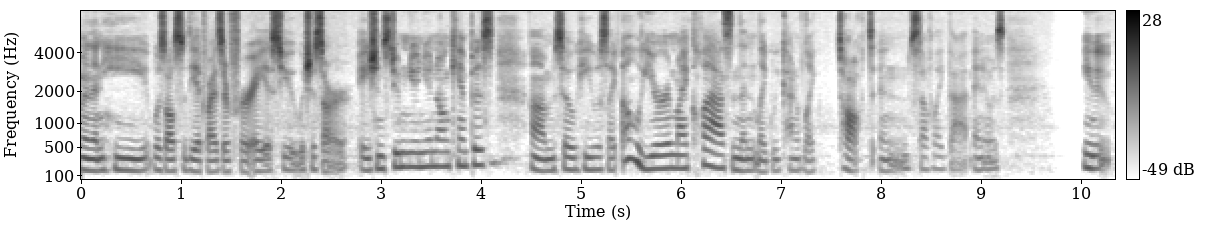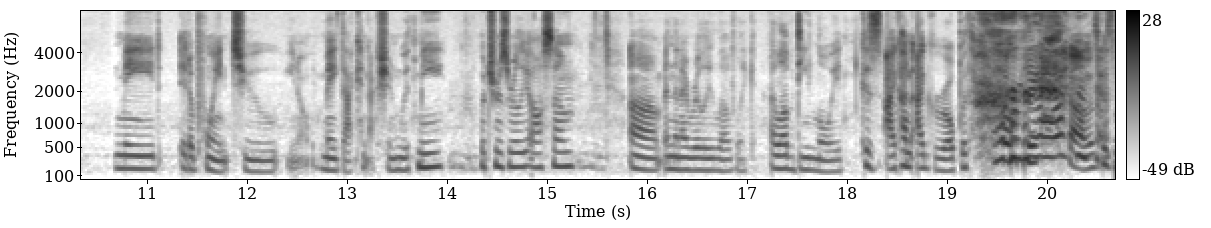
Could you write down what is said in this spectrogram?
Um, and then he was also the advisor for ASU, which is our Asian Student Union on campus. Um, so he was like, "Oh, you're in my class," and then like we kind of like talked and stuff like that. And it was he made it a point to you know make that connection with me, which was really awesome. Um, and then I really love like I love Dean Lloyd because I kind of I grew up with her. Oh, yeah. um, because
